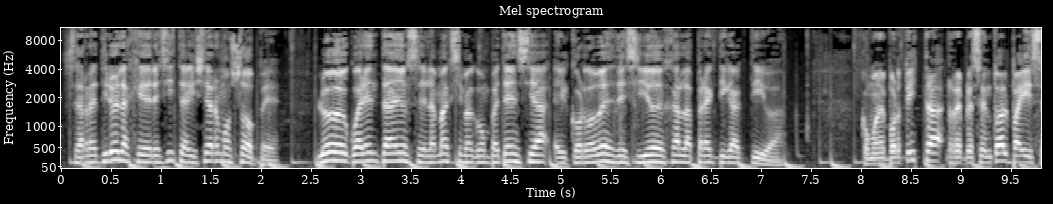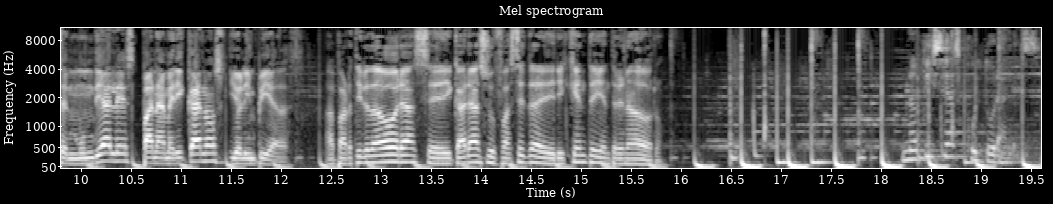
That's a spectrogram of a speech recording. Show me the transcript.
Se retiró el ajedrecista Guillermo Sope. Luego de 40 años en la máxima competencia, el cordobés decidió dejar la práctica activa. Como deportista, representó al país en mundiales, panamericanos y olimpiadas. A partir de ahora, se dedicará a su faceta de dirigente y entrenador. Noticias culturales.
